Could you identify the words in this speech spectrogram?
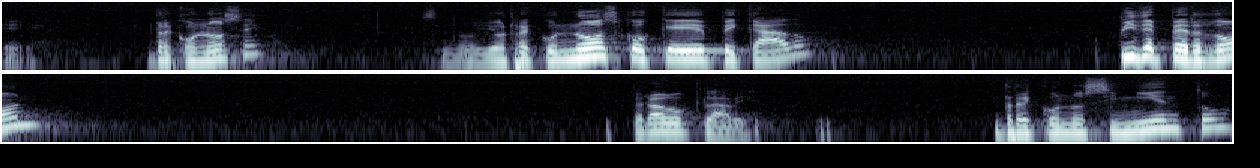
eh, reconoce, yo reconozco que he pecado, pide perdón, pero algo clave, reconocimiento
